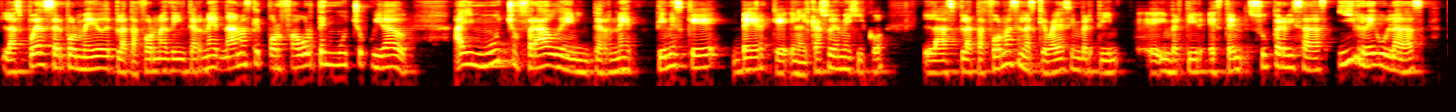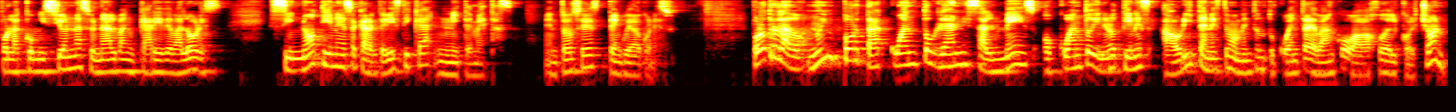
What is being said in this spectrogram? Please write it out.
las puedes hacer por medio de plataformas de Internet. Nada más que por favor ten mucho cuidado. Hay mucho fraude en Internet. Tienes que ver que en el caso de México, las plataformas en las que vayas a invertir, eh, invertir estén supervisadas y reguladas por la Comisión Nacional Bancaria de Valores. Si no tiene esa característica, ni te metas. Entonces, ten cuidado con eso. Por otro lado, no importa cuánto ganes al mes o cuánto dinero tienes ahorita en este momento en tu cuenta de banco o abajo del colchón.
